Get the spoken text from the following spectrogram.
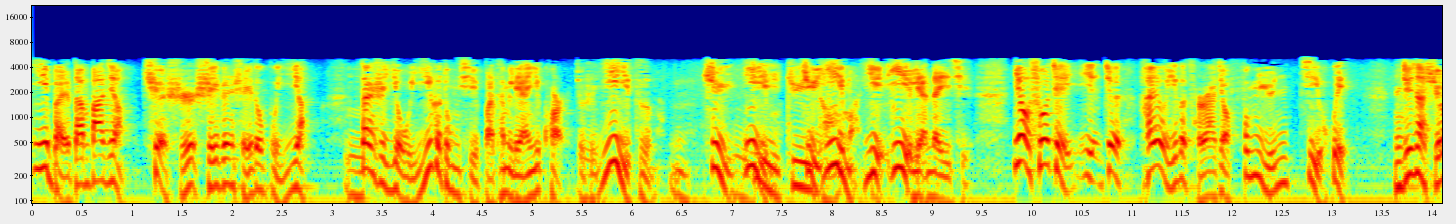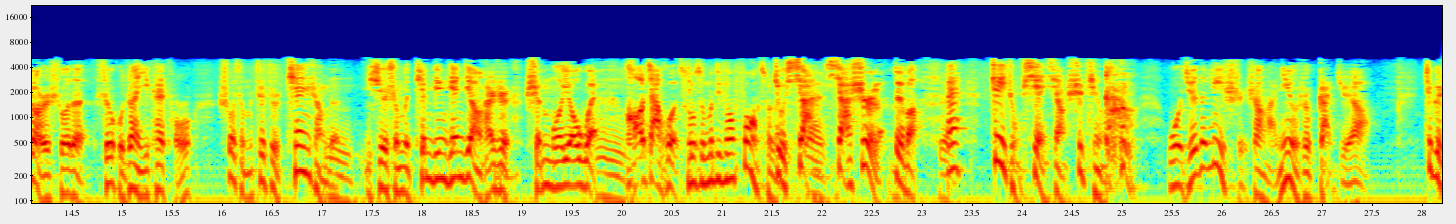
一百单八将，确实谁跟谁都不一样。但是有一个东西把他们连一块儿，就是义字嘛，聚义聚义嘛，义义连在一起。要说这义，这还有一个词儿啊，叫风云际会。你就像徐老师说的，《水浒传》一开头说什么，这就是天上的一些什么天兵天将，还是神魔妖怪？好家伙，从什么地方放出来就下下世了，对吧？哎，这种现象是挺，我觉得历史上啊，你有时候感觉啊，这个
